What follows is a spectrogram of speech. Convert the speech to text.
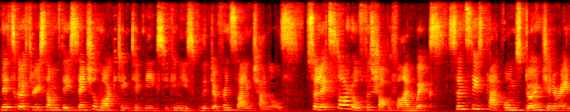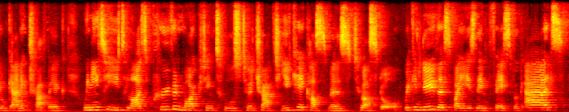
Let's go through some of the essential marketing techniques you can use for the different selling channels. So let's start off with Shopify and Wix. Since these platforms don't generate organic traffic, we need to utilize proven marketing tools to attract UK customers to our store. We can do this by using Facebook ads,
